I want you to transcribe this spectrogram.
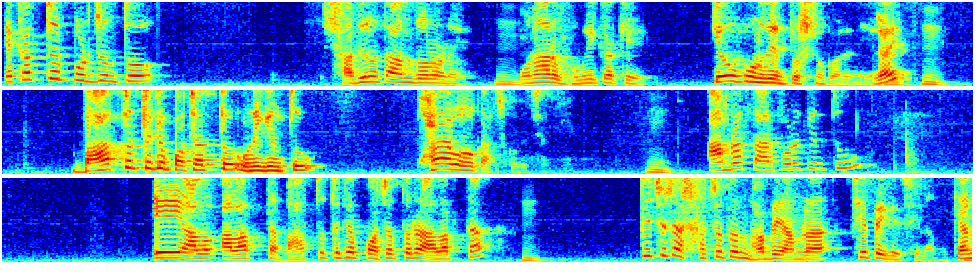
একাত্তর পর্যন্ত স্বাধীনতা আন্দোলনে ওনার ভূমিকাকে কেউ কোনোদিন প্রশ্ন করেনি রাইট বাহাত্তর থেকে পঁচাত্তর উনি কিন্তু ভয়াবহ কাজ করেছেন। আমরা তারপরে কিন্তু এই আলো- আলাপটা বাহাত্তর থেকে পঁচাত্তরের আলাপটা কিছুটা সচেতন ভাবে আমরা চেপে গেছিলাম। কেন?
